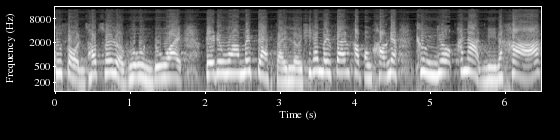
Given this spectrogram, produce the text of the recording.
กุศลชอบช่วยเหลือผู้อื่นด้วย เรียกได้ว่าไม่แปลกใจเลยที่ทำไมแฟนคลับของเขาเนี่ยถึงเยอะขนาดนี้นะคะ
